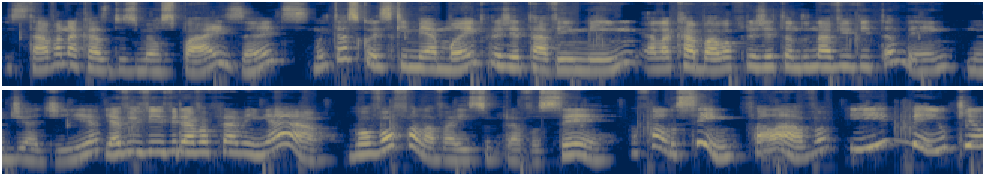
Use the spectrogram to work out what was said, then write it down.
estava na casa dos meus pais antes. Muitas coisas que minha mãe projetava em mim, ela acabava projetando na Vivi também, no dia a dia. E a Vivi virava para mim: Ah, vovó falava isso para você? Eu falo: Sim, falava. E meio que eu,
